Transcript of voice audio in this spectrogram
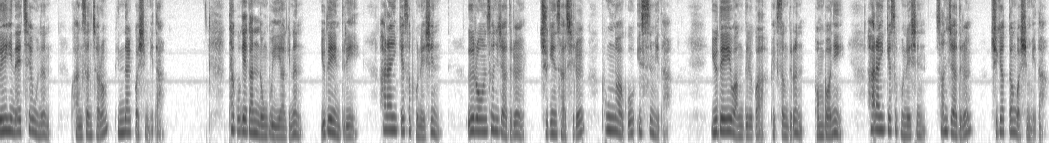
의인의 채우는 광선처럼 빛날 것입니다. 타국에 간 농부 이야기는 유대인들이 하나님께서 보내신 의로운 선지자들을 죽인 사실을 폭로하고 있습니다. 유대의 왕들과 백성들은 번번이 하나님께서 보내신 선지자들을 죽였던 것입니다.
